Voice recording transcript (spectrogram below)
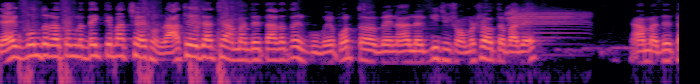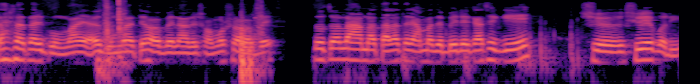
যাই হোক বন্ধুরা, তোমরা দেখতে পাচ্ছ এখন রাত হয়ে যাচ্ছে, আমাদের তাড়াতাড়ি ঘুমিয়ে পড়তে হবে, নাহলে কিছু সমস্যা হতে পারে। আমাদের তাড়াতাড়ি ঘুমায় ঘুমাতে হবে, নাহলে সমস্যা হবে। তো চলো আমরা তাড়াতাড়ি আমাদের বেডের কাছে গিয়ে শুয়ে পড়ি।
